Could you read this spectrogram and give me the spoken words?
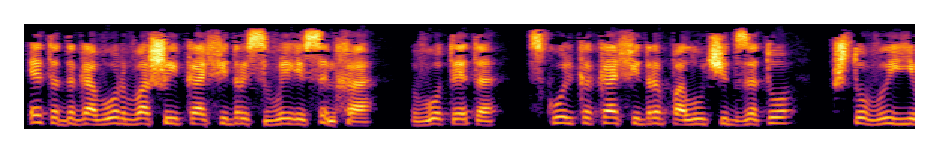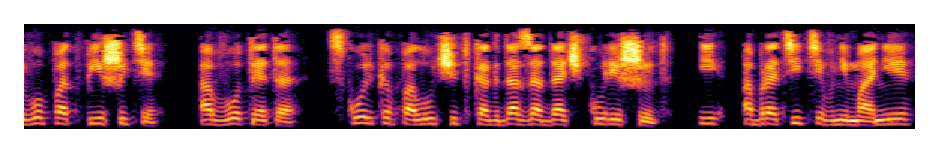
это договор вашей кафедры с ВСНХ, вот это, сколько кафедра получит за то, что вы его подпишете, а вот это, сколько получит, когда задачку решит. И, обратите внимание,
